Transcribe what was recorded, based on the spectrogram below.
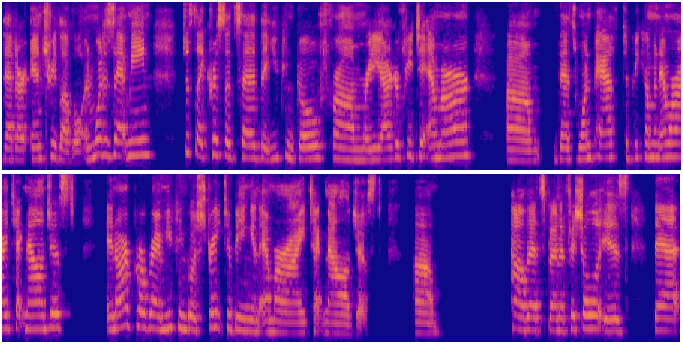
that are entry level. And what does that mean? Just like Chris had said, that you can go from radiography to MR. Um, that's one path to become an MRI technologist. In our program, you can go straight to being an MRI technologist. Um, how that's beneficial is that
